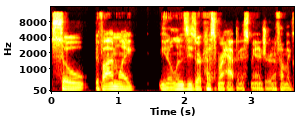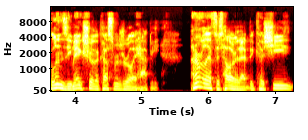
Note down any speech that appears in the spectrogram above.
So if I'm like, you know, Lindsay's our customer happiness manager. And if I'm like, Lindsay, make sure the customer's really happy. I don't really have to tell her that because she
